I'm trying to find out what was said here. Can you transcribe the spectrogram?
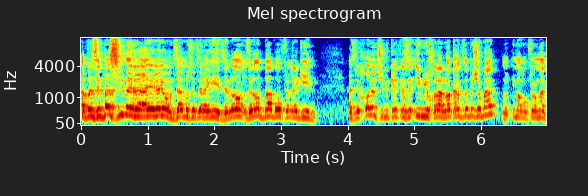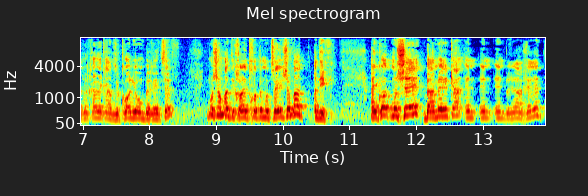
אבל זה בא סביב ההיריון, זה מה שאני רוצה להגיד, זה לא, זה לא בא באופן רגיל. אז יכול להיות שמקרה כזה, אם היא יכולה לא לקחת את זה בשבת, לא, אם הרופא אומר שאחד לקחת את זה כל יום ברצף, כמו שאמרתי, יכולה לדחות למוצאי שבת, עדיף. האגרות משה באמריקה, אין ברירה אחרת,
